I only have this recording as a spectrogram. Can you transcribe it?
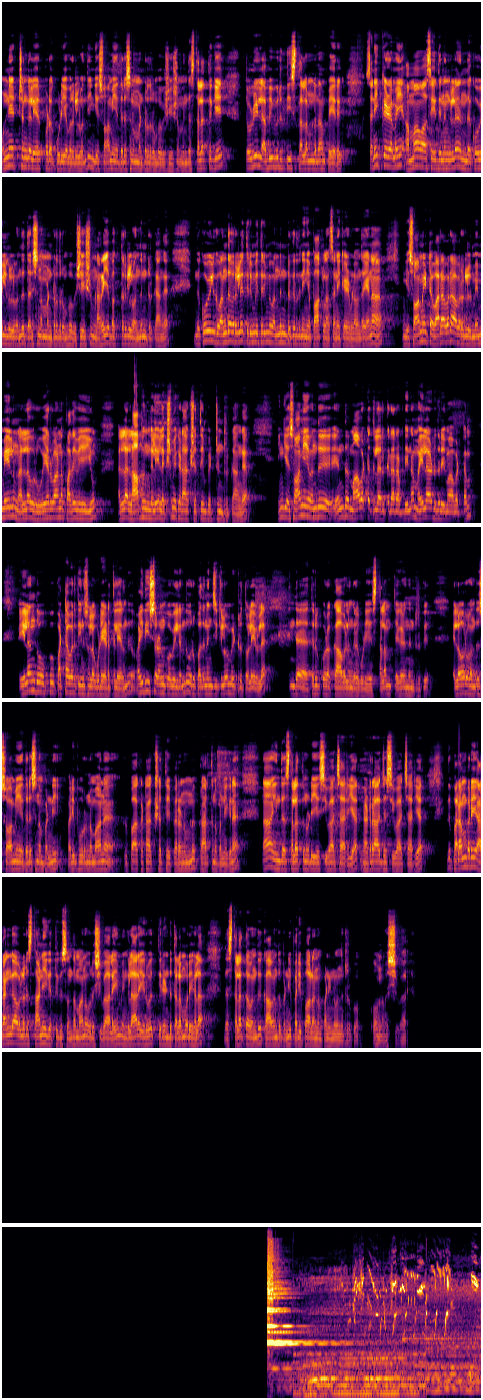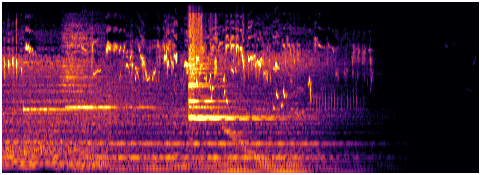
முன்னேற்றங்கள் ஏற்படக்கூடியவர்கள் வந்து இங்கே சுவாமியை தரிசனம் பண்ணுறது ரொம்ப விசேஷம். இந்த ஸ்தலத்துக்கே தொழில் அபிவிருத்தி ஸ்தலம்னு தான் பேர். சனிக்கிழமை அமாவாசை தினங்களில் இந்த கோவில்கள் வந்து தரிசனம் பண்ணுறது ரொம்ப விசேஷம். நிறைய பக்தர்கள் வந்துன்னு இருக்காங்க இந்த கோவிலுக்கு வந்தவர்களே திரும்பி திரும்பி வந்துன்னு இருக்கிறது நீங்கள் பார்க்கலாம் சனிக்கிழமையில் வந்தால் ஏன்னா இங்கே சுவாமிகிட்ட வர வர அவர்கள் மெம்மேலும் நல்ல ஒரு உயர்வான பதவியையும் நல்ல லாபங்களையும் லக்ஷ்மி கடாட்சத்தையும் பெற்றுருக்காங்க இங்கே சுவாமியை வந்து எந்த மாவட்டத்தில் இருக்கிறார் அப்படின்னா மயிலாடுதுறை மாவட்டம் இளந்தோப்பு பட்டவர்த்தின்னு சொல்லக்கூடிய இடத்துல இருந்து வைத்தீஸ்வரன் கோவிலிருந்து ஒரு பதினஞ்சு கிலோமீட்டர் தொலைவில் இந்த திருக்குறக்காவலுங்கிறக்கூடிய ஸ்தலம் திகழ்ந்துட்டுருக்கு எல்லோரும் வந்து சுவாமியை தரிசனம் பண்ணி பரிபூர்ணமான கிருபா கட்டாட்சத்தை பெறணும்னு பிரார்த்தனை பண்ணிக்கிறேன். நான் இந்த ஸ்தலத்தினுடைய சிவாச்சாரியார் நடராஜ சிவாச்சாரியார். இது பரம்பரை அரங்காவலர் ஸ்தானிகத்துக்கு சொந்தமான ஒரு சிவாலயம். எங்களால் இருபத்தி ரெண்டு தலைமுறைகளாக இந்த ஸ்தலத்தை வந்து காவந்து பண்ணி பரிபாலனம் பண்ணின்னு வந்துட்டுருக்கோம் ஓம் நம சிவாய. Thank you.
